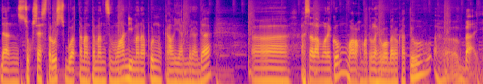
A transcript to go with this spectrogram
dan sukses terus buat teman-teman semua di mana pun kalian berada. Uh, Assalamualaikum warahmatullahi wabarakatuh. Uh, bye.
